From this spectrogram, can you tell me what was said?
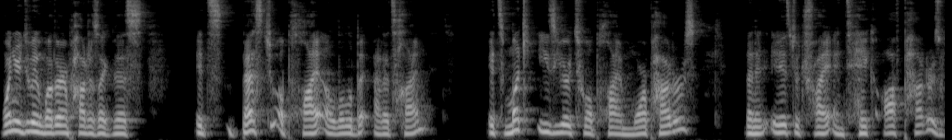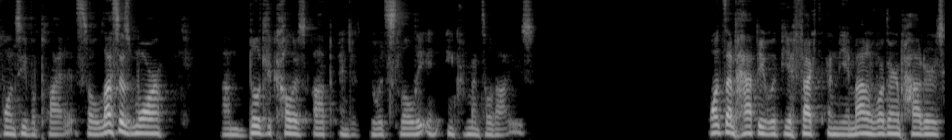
When you're doing weathering powders like this, it's best to apply a little bit at a time. It's much easier to apply more powders than it is to try and take off powders once you've applied it. So less is more, um, build your colors up and just do it slowly in incremental values. Once I'm happy with the effect and the amount of weathering powders,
